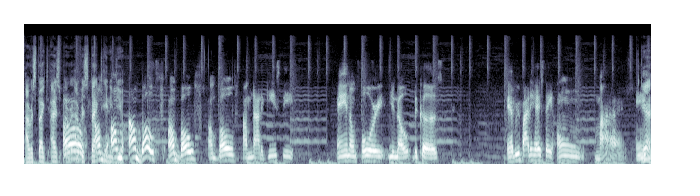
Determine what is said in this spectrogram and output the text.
I respect I, I Oh, respect I'm, any of you. I'm, I'm both. I'm both. I'm both. I'm not against it, and I'm for it. You know, because everybody has their own mind. And Yeah,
